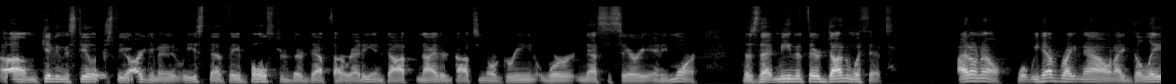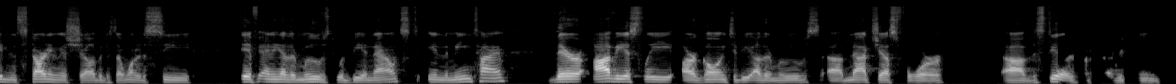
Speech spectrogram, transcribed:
um, giving the Steelers the argument at least that they bolstered their depth already, and Dot, neither Dotson nor Green were necessary anymore. Does that mean that they're done with it? I don't know. What we have right now, and I delayed in starting this show because I wanted to see if any other moves would be announced in the meantime. There obviously are going to be other moves, uh, not just for uh, the Steelers, every team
